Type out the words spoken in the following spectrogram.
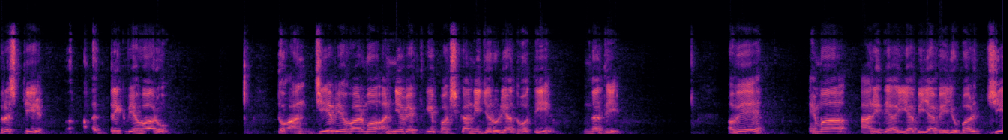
દ્રષ્ટિએ, આંતરિક વ્યવહારો. તો જે વ્યવહારમાં અન્ય વ્યક્તિ કે પક્ષકારની જરૂરિયાત હોતી નથી. હવે એમાં આ રીતે અહીંયા બીજા પેજ ઉપર જે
